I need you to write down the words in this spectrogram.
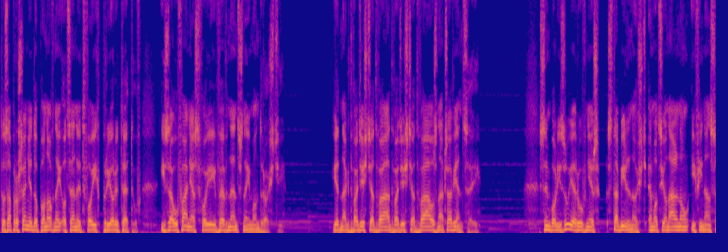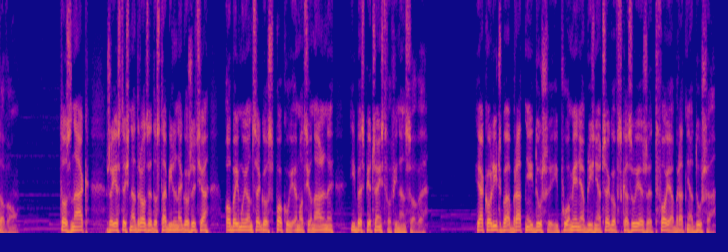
To zaproszenie do ponownej oceny Twoich priorytetów i zaufania swojej wewnętrznej mądrości. Jednak 22-22 oznacza więcej. Symbolizuje również stabilność emocjonalną i finansową. To znak, że jesteś na drodze do stabilnego życia, obejmującego spokój emocjonalny i bezpieczeństwo finansowe. Jako liczba bratniej duszy i płomienia bliźniaczego wskazuje, że Twoja bratnia dusza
